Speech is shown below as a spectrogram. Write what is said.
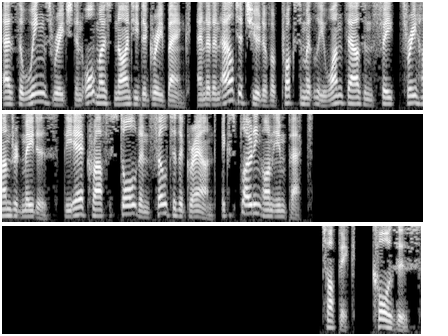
As the wings reached an almost 90-degree bank, and at an altitude of approximately 1,000 feet 300 meters, the aircraft stalled and fell to the ground, exploding on impact. Causes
